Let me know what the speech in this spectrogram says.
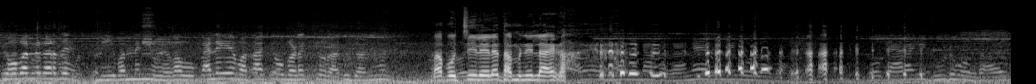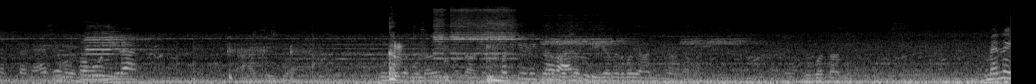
क्यों बंद कर दे नहीं बंद नहीं होएगा वो पहले ये बता क्यों भड़क क्यों रहा तू जाने मन मैं पुच्ची ले ले थम नहीं लाएगा वो कह रहा है कि झूठ बोल रहा है ऐसे बोल तो बोल ही रहा है तूने क्या बोला था? बता दे। चिड़ क्यों रहा चल? ठीक मेरे को याद नहीं आ रहा बता दे। मैंने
